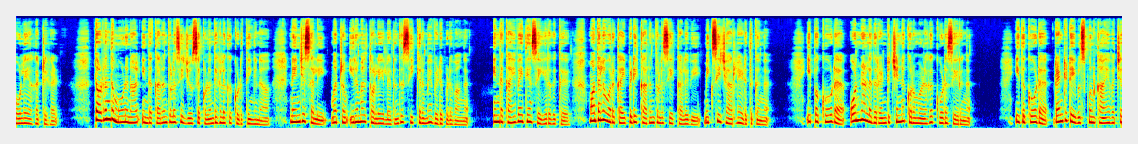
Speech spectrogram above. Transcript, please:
கோலை அகற்றிகள். தொடர்ந்து மூணு நாள் இந்த கருந்துளசி ஜூஸை குழந்தைகளுக்கு கொடுத்தீங்கன்னா நெஞ்சு சளி மற்றும் இருமல் தொல்லையிலிருந்து சீக்கிரமே விடுபடுவாங்க. இந்த கைவைத்தியம் செய்யறதுக்கு முதல்ல ஒரு கைப்பிடி கருந்துளசியை கழுவி மிக்ஸி ஜாரில் எடுத்துக்கோங்க. இப்போ கூட ஒன்று அல்லது ரெண்டு சின்ன குறுமிளகு கூட சேருங்க. இது கூட ரெண்டு டேபிள் ஸ்பூன் காய வச்ச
